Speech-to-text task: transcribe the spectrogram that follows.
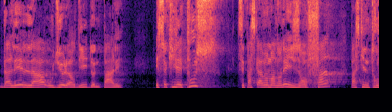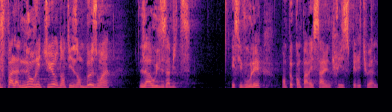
d'aller là où Dieu leur dit de ne pas aller. Et ce qui les pousse c'est parce qu'à un moment donné, ils ont faim, parce qu'ils ne trouvent pas la nourriture dont ils ont besoin là où ils habitent. Et si vous voulez, on peut comparer ça à une crise spirituelle.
